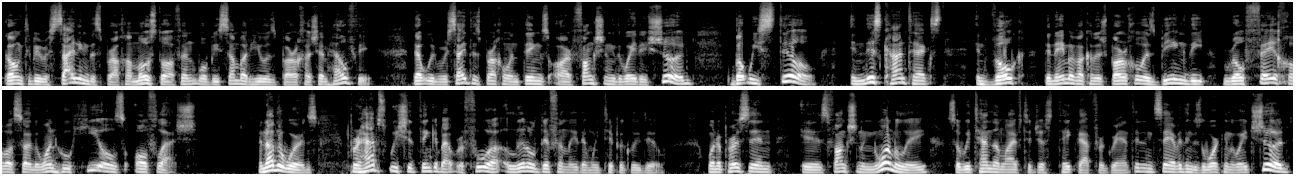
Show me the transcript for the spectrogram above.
going to be reciting this bracha most often will be somebody who is Baruch Hashem healthy. That would recite this bracha when things are functioning the way they should, but we still, in this context, invoke the name of HaKadosh Baruch Hu as being the Rofei Chovasar, the one who heals all flesh. In other words, perhaps we should think about refuah a little differently than we typically do. When a person is functioning normally, so we tend in life to just take that for granted and say everything is working the way it should,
